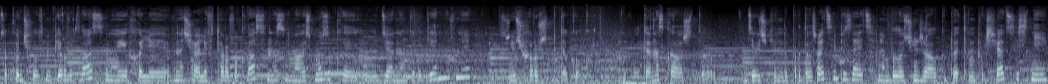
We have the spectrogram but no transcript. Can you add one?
закончила там первый класс, мы ехали в начале второго класса, она занималась музыкой у Дианы Гургеновны, очень хороший педагог. Вот, и она сказала, что девочке надо продолжать обязательно, было очень жалко поэтому прощаться с ней.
